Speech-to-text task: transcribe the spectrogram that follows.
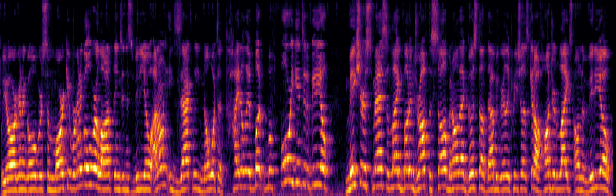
we are going to go over some market. We're going to go over a lot of things in this video. I don't exactly know what to title it, but before we get into the video, make sure to smash the like button, drop the sub, and all that good stuff. That'd be greatly appreciated. Let's get 100 likes on the video.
